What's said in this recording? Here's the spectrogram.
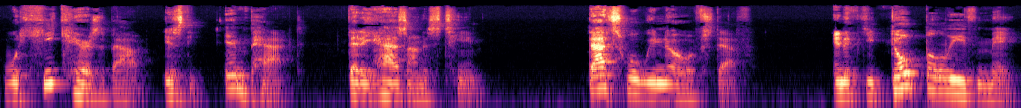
What he cares about is the impact that he has on his team. That's what we know of Steph. And if you don't believe me,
